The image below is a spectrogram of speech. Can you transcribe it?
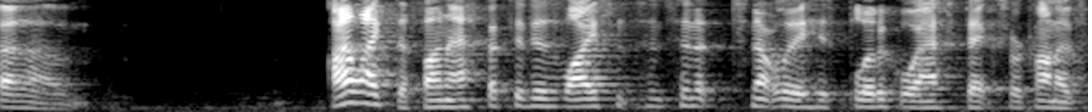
um, I like the fun aspect of his life. It's not really his political aspects, or kind of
